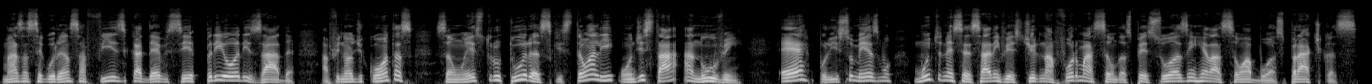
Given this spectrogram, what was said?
mas a segurança física deve ser priorizada. Afinal de contas, são estruturas que estão ali onde está a nuvem. É, por isso mesmo, muito necessário investir na formação das pessoas em relação a boas práticas.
